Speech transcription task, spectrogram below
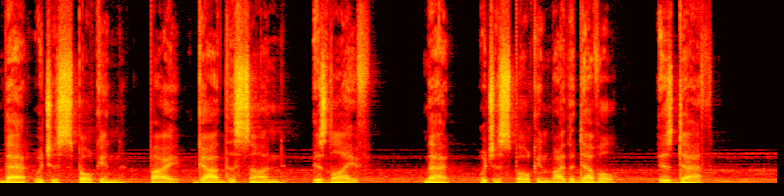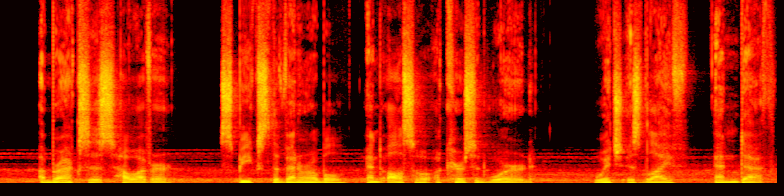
That which is spoken by God the Sun is life, that which is spoken by the devil is death. Abraxas, however, speaks the venerable and also accursed word, which is life and death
